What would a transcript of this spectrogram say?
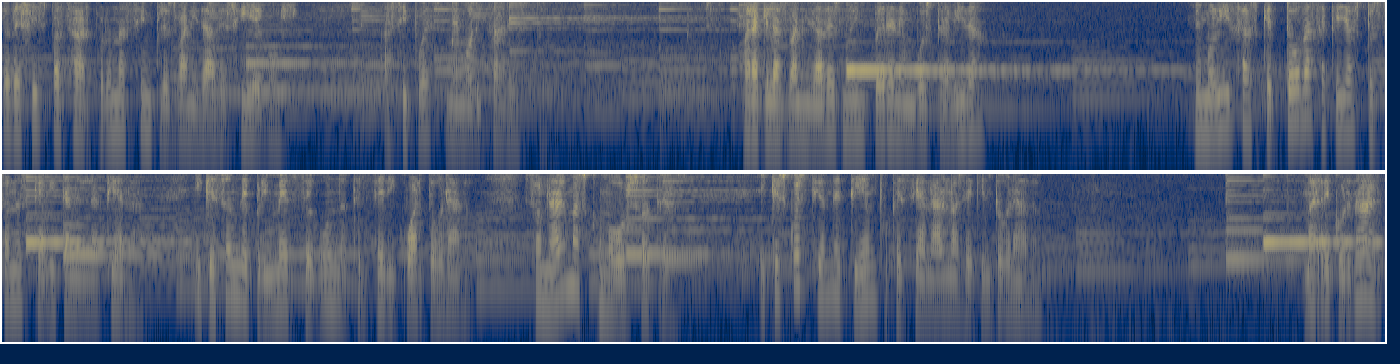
lo dejéis pasar por unas simples vanidades y egos. Así pues, memorizar esto. Para que las vanidades no imperen en vuestra vida, memorizas que todas aquellas personas que habitan en la tierra y que son de primer, segundo, tercer y cuarto grado son almas como vosotras y que es cuestión de tiempo que sean almas de quinto grado. Mas recordar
